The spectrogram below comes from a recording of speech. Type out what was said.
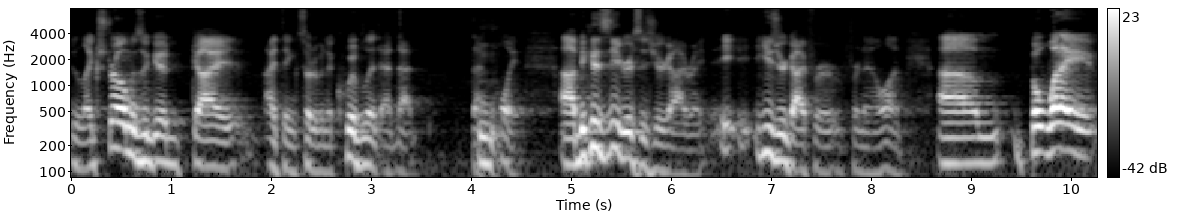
like Strome is a good guy. I think sort of an equivalent at that that Mm-hmm. point, uh, because Zegras is your guy, right? He's your guy for for now on. Um, but what I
